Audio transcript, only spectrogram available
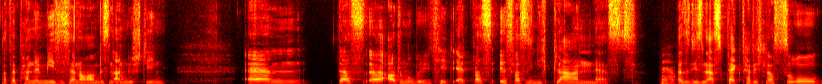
nach der Pandemie ist es ja nochmal ein bisschen angestiegen. Ähm, dass äh, Automobilität etwas ist, was sich nicht planen lässt. Ja. Also diesen Aspekt hatte ich noch so,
